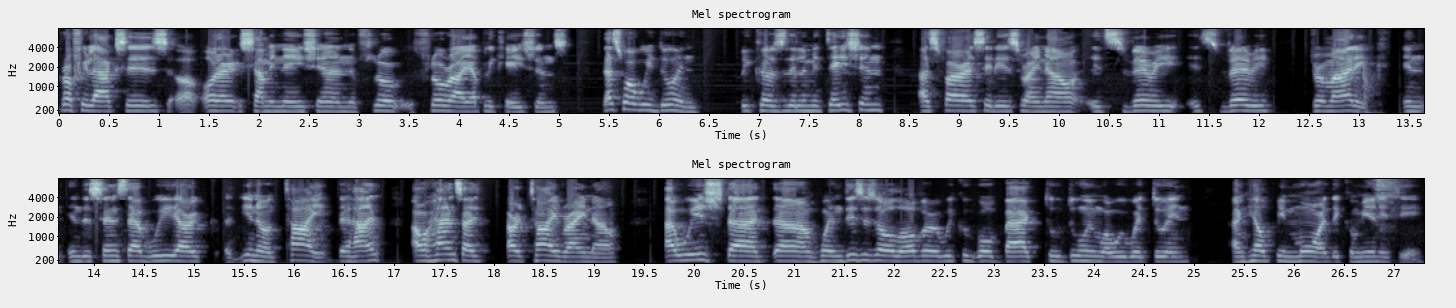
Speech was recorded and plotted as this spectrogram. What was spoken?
prophylaxis, uh, oral examination, fluor- fluoride applications. That's what we're doing because the limitation, as far as it is right now, it's very, it's very dramatic in, in the sense that we are, you know, tied. The hand, our hands are, are tied right now. I wish that uh, when this is all over, we could go back to doing what we were doing and helping more the community.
